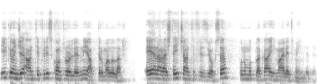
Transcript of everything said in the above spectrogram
İlk önce antifriz kontrollerini yaptırmalılar. Eğer araçta hiç antifriz yoksa bunu mutlaka ihmal etmeyin dedi.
